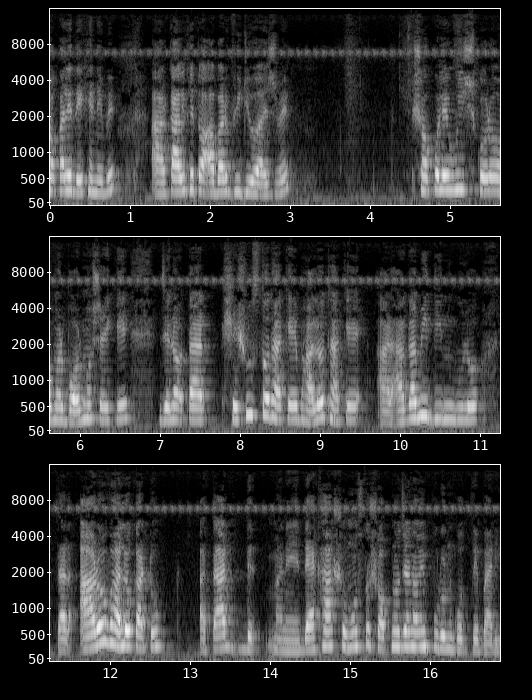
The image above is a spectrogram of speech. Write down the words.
সকালে দেখে নেবে। আর কালকে তো আবার ভিডিও আসবে। সকলে উইশ করো আমার বর্মশাইকে যেন তার সে সুস্থ থাকে, ভালো থাকে, আর আগামী দিনগুলো তার আরও ভালো কাটুক, আর তার মানে দেখা সমস্ত স্বপ্ন যেন আমি পূরণ করতে পারি।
